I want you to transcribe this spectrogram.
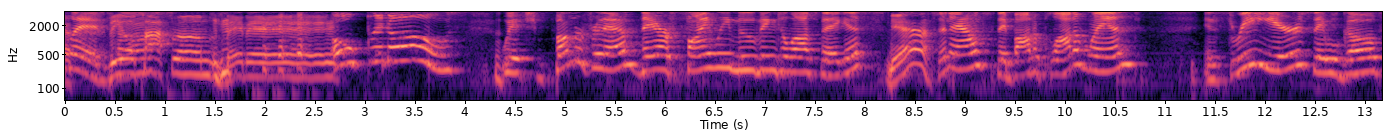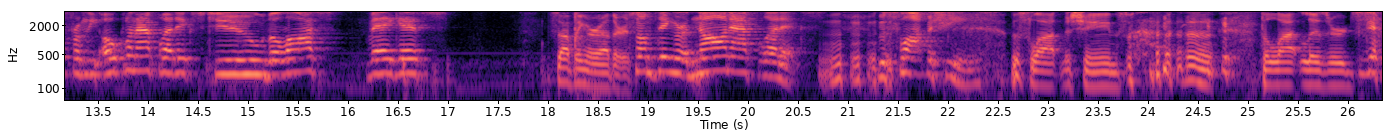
Oakland, The huh? opossums, baby. Oakland O's. Which bummer for them. They are finally moving to Las Vegas. yeah. It's announced they bought a plot of land. In three years, they will go from the Oakland Athletics to the Las Vegas Something or others. something or non-athletics, the slot machines. the slot machines. the lot lizards.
